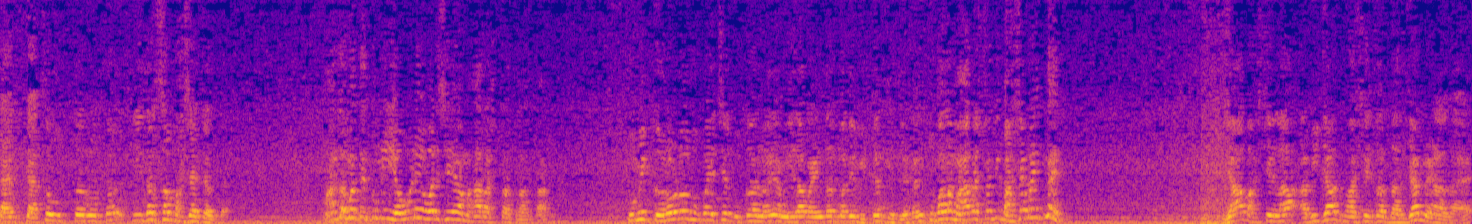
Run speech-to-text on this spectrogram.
त्या- त्याचं उत्तर होतं की इतर सब भाषा चलतात माझं मते तुम्ही एवढे वर्ष या महाराष्ट्रात राहता. तुम्ही करोडो रुपयाचे दुकानं या मीरा बाइंडरमध्ये विकत घेतले आणि तुम्हाला महाराष्ट्राची भाषा माहीत नाही. ज्या भाषेला अभिजात भाषेचा दर्जा मिळाला आहे.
